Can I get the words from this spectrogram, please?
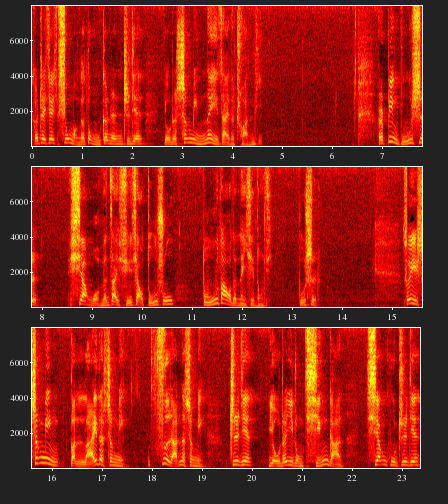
可这些凶猛的动物跟人之间有着生命内在的传递，而并不是像我们在学校读书读到的那些东西，不是的。所以，生命本来的生命，自然的生命之间有着一种情感，相互之间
